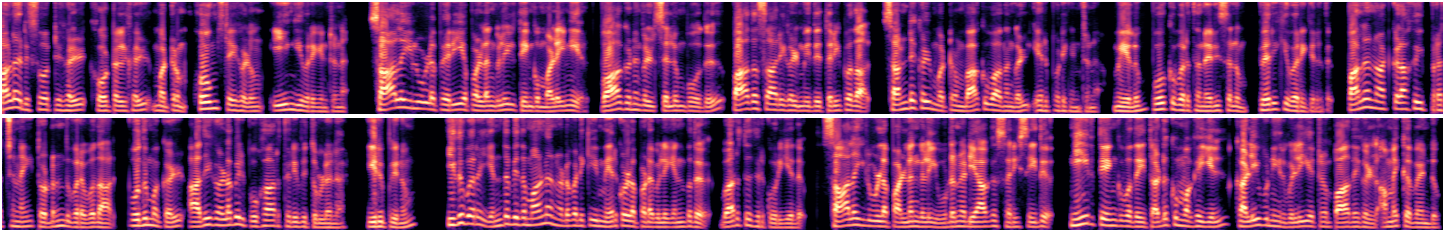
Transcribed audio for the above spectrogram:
பல ரிசோர்ட்டுகள் ஹோட்டல்கள் மற்றும் ஹோம் ஸ்டேகளும் இயங்கி வருகின்றன. சாலையில் உள்ள பெரிய பள்ளங்களில் தேங்கும் மழைநீர். வாகனங்கள் செல்லும்போது பாதசாரிகள் மீது தெரிப்பதால் சண்டைகள் மற்றும் வாக்குவாதங்கள் ஏற்படுகின்றன. மேலும் போக்குவரத்து நெரிசலும் பெருகி வருகிறது. பல நாட்களாக இப்பிரச்சனை தொடர்ந்து வருவதால் பொதுமக்கள் அதிக அளவில் புகார் தெரிவித்துள்ளனர். இருப்பினும் இதுவரை எந்தவிதமான நடவடிக்கை மேற்கொள்ளப்படவில்லை என்பது வருத்தத்திற்குரியது. சாலையில் உள்ள பள்ளங்களை உடனடியாக சரி செய்து நீர் தேங்குவதை தடுக்கும் வகையில் கழிவுநீர் வெளியேற்றும் பாதைகள் அமைக்க வேண்டும்.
